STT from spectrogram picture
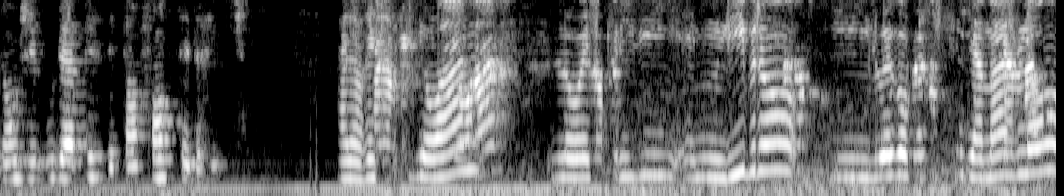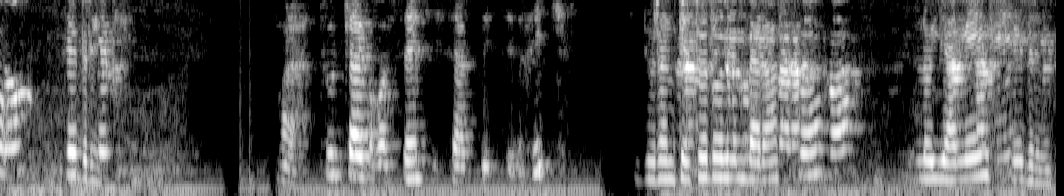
Donc j'ai voulu appeler cet enfant Cédric. Alors, este Johan lo escribí en un libro y luego quise llamarlo Cedric. Voilà, toute la grossesse, il s'est appelé Cédric. Durante todo el embarazo lo llamé Cedric.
